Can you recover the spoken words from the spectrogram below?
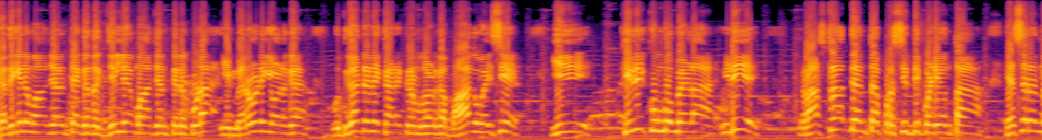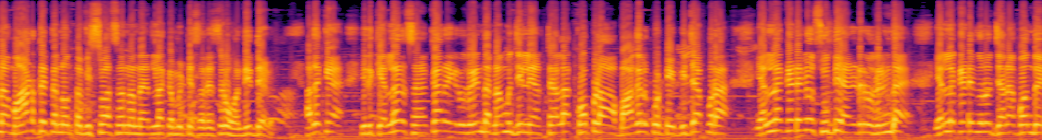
ಗದಗಿನ ಮಹಾಜನತೆ, ಗದಗ ಜಿಲ್ಲೆಯ ಮಹಾಜನತೆನೂ ಕೂಡ ಈ ಮೆರವಣಿಗೆ ಒಳಗೆ ಉದ್ಘಾಟನೆ ಕಾರ್ಯಕ್ರಮದೊಳಗೆ ಭಾಗವಹಿಸಿ ಈ ಕಿರಿ ಕುಂಭಮೇಳ ಇಡೀ ರಾಷ್ಟ್ರಾದ್ಯಂತ ಪ್ರಸಿದ್ಧಿ ಪಡೆಯುವಂತ ಹೆಸರನ್ನ ಮಾಡ್ತೈತೆ ಅನ್ನುವಂಥ ವಿಶ್ವಾಸವನ್ನು ಎಲ್ಲ ಕಮಿಟಿ ಸದಸ್ಯರು ಹೊಂದಿದ್ದೇವೆ. ಅದಕ್ಕೆ ಇದಕ್ಕೆಲ್ಲರ ಸಹಕಾರ ಇರೋದ್ರಿಂದ ನಮ್ಮ ಜಿಲ್ಲೆ ಅಷ್ಟೇ ಅಲ್ಲ, ಕೊಪ್ಪಳ, ಬಾಗಲಕೋಟೆ, ಬಿಜಾಪುರ ಎಲ್ಲ ಕಡೆನೂ ಸುದ್ದಿ ಹರಡಿರೋದ್ರಿಂದ ಎಲ್ಲ ಕಡೆಯಿಂದ ಜನ ಬಂದು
